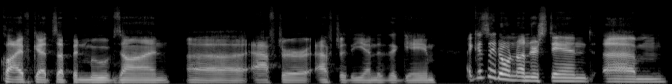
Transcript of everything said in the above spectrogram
Clive gets up and moves on uh, after after the end of the game. I guess I don't understand um,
